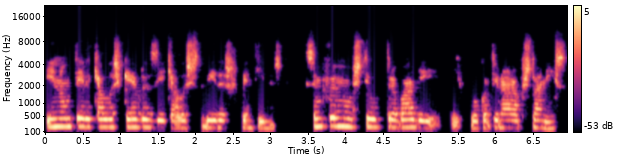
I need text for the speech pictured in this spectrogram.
e não ter aquelas quebras e aquelas subidas repentinas. Sempre foi o meu estilo de trabalho e, e vou continuar a apostar nisso.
